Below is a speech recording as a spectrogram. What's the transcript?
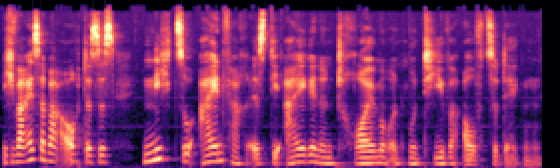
Ich weiß aber auch, dass es nicht so einfach ist, die eigenen Träume und Motive aufzudecken.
